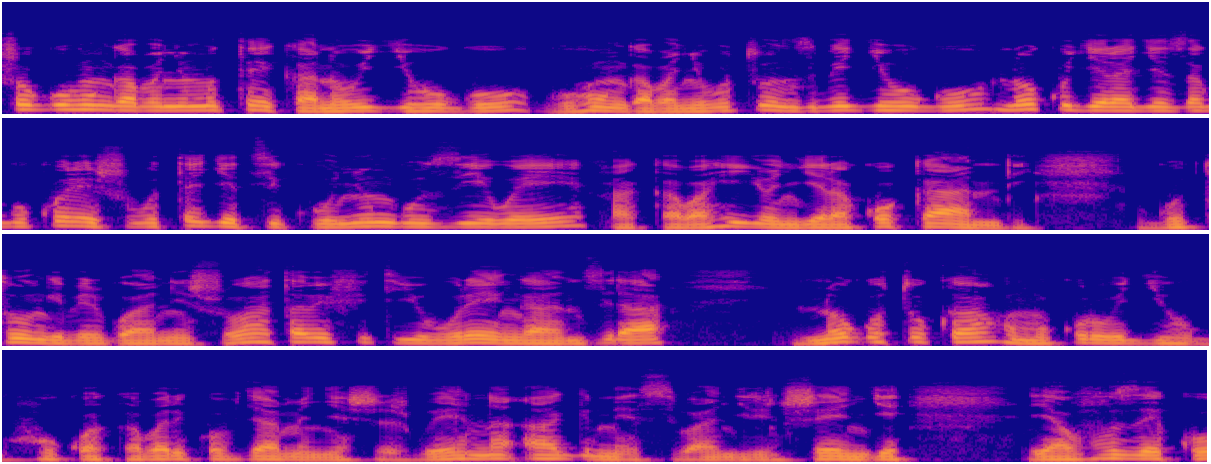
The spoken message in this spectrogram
co guhungabanya umutekano w'igihugu guhungabanya ubutunzi bw'igihugu no kugerageza gukoresha ubutegetsi ku nyungu ziwe hakaba hiyongerako kandi. Gutunga ibirwanisho atabifitiye uburenganzira no gutuka umukuru w'igihugu uko akaba ariko vyamenyeshejwe na Agnes Bangirinshenge yavuze ko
